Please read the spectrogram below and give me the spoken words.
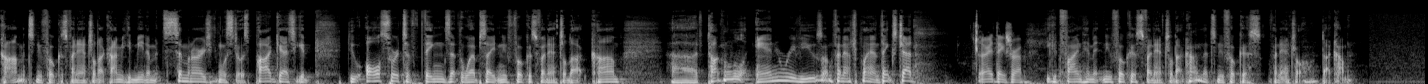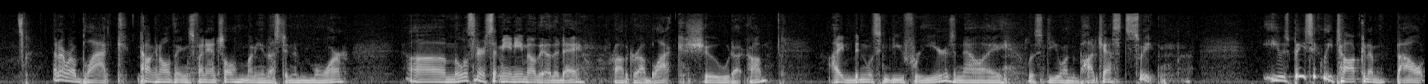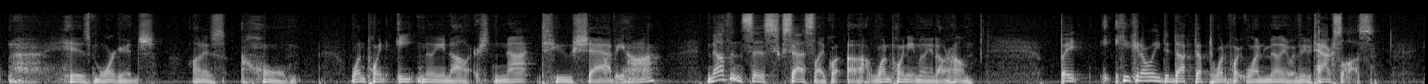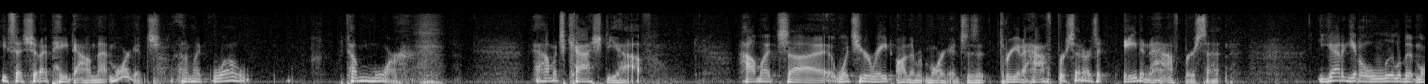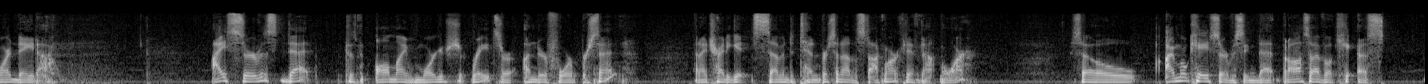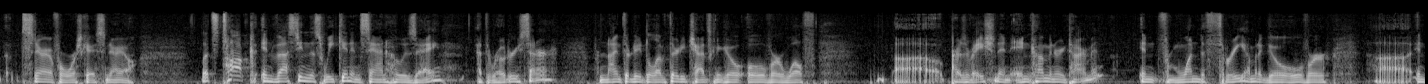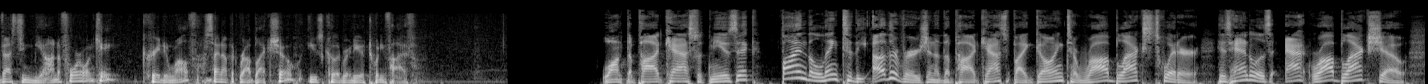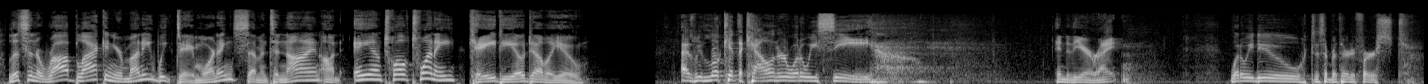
com. It's newfocusfinancial.com. You can meet him at seminars. You can listen to his podcast. You can do all sorts of things at the website, newfocusfinancial.com. Uh, talking a little annual reviews on financial plan. Thanks, Chad. All right. Thanks, Rob. You can find him at newfocusfinancial.com. That's newfocusfinancial.com. And I'm Rob Black, talking all things financial, money investing, and more. Um, a listener sent me an email the other day, rob at robblackshow.com. I've been listening to you for years, and now I listen to you on the podcast. Sweet he was basically talking about his mortgage on his home. $1.8 million. Not too shabby, huh? Nothing says success like a $1.8 million home. But he can only deduct up to 1.1 million with new tax laws. He says, Should I pay down that mortgage? And I'm like, Well, tell me more. How much cash do you have? How much, uh, what's your rate on the mortgage? Is it 3.5% or is it 8.5%? You got to get a little bit more data. I service debt because all my mortgage rates are under 4%, and I try to get 7 to 10% out of the stock market, if not more. So I'm okay servicing debt, but also I have a, a scenario for worst case scenario. Let's talk investing this weekend in San Jose at the Rotary Center from 9:30 to 11:30. Chad's going to go over wealth uh, preservation and income in retirement. And from one to three, I'm going to go over uh, investing beyond a 401k, creating wealth. Sign up at Rob Black Show. Use code radio25. Want the podcast with music? Find the link to the other version of the podcast by going to Rob Black's Twitter. His handle is at Rob Black Show. Listen to Rob Black and Your Money weekday mornings, 7 to 9 on AM 1220 KDOW. As we look at the calendar, what do we see? Into the year, right? What do we do December 31st?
